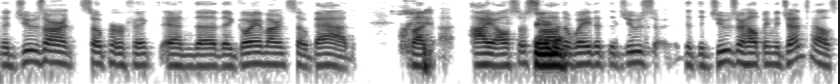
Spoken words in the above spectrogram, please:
the Jews aren't so perfect and uh, the Goyim aren't so bad. But I also saw the way that the Jews that the Jews are helping the Gentiles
